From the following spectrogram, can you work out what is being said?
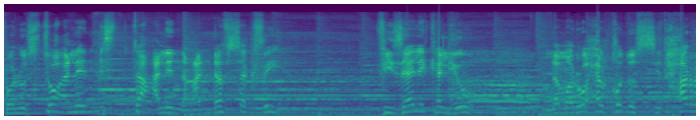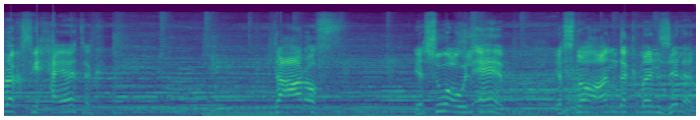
فلو استعلن استعلن عن نفسك فيه. في ذلك اليوم لما الروح القدس يتحرك في حياتك تعرف يسوع والآب يصنع عندك منزلا.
